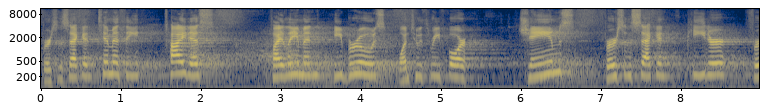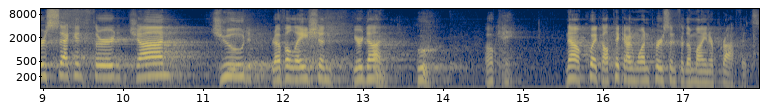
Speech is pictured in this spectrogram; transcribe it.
first and second Timothy, Titus, Philemon, Hebrews, one, two, three, four, James, first and second Peter, first, second, third John, Jude, Revelation. You're done. Okay. Now, quick, I'll pick on one person for the minor prophets.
